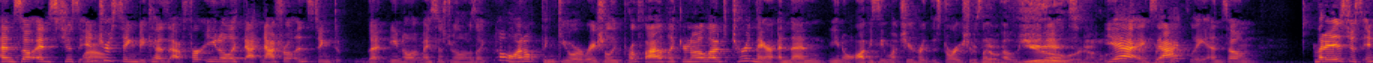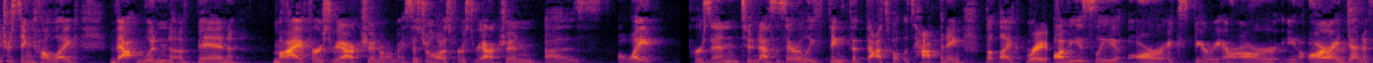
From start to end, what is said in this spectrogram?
and so and it's just Wow. interesting because at first, you know, like that natural instinct that, you know, my sister-in-law was like, no, I don't think you are racially profiled. Like you're not allowed to turn there. And then, you know, obviously once she heard the story, she was like, No, oh, you shit. are not allowed to Yeah, turn there. exactly. And so, but it is just interesting how like that wouldn't have been my first reaction or my sister-in-law's first reaction as a white person to necessarily think that that's what was happening but like Right. obviously our experience our, our you know our identity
